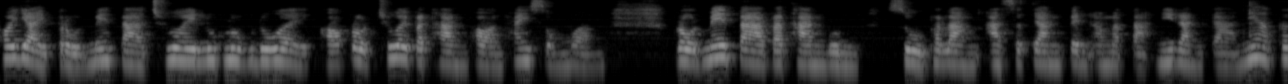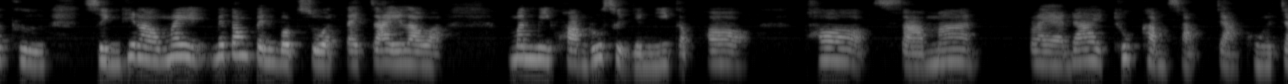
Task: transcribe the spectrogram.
พ่อใหญ่โปรดเมตตาช่วยลูกๆด้วย ขอโปรดช่วยประทานพรให้สมหวัง โปรดเมตตาประทานบุญ สู่พลังอัศจรรย์เป็นอมตะนิรันดร์การเนี่ยก็คือสิ่งที่เราไม่ไม่ต้องเป็นบทสวดแต่ใจเราอะมันมีความรู้สึกอย่างนี้กับพ่อ พ่อสามารถแปลได้ทุกคำศัพท์จากหัวใจ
